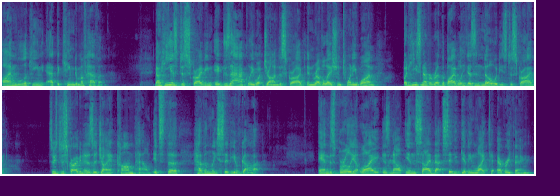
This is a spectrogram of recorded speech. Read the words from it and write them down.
I'm looking at the kingdom of heaven. Now, he is describing exactly what John described in Revelation 21, but he's never read the Bible. He doesn't know what he's describing. So he's describing it as a giant compound. It's the heavenly city of God. And this brilliant light is now inside that city, giving light to everything.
